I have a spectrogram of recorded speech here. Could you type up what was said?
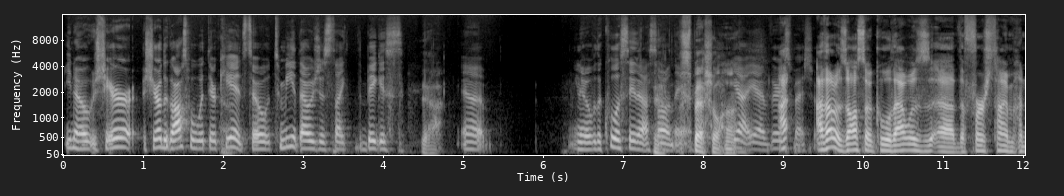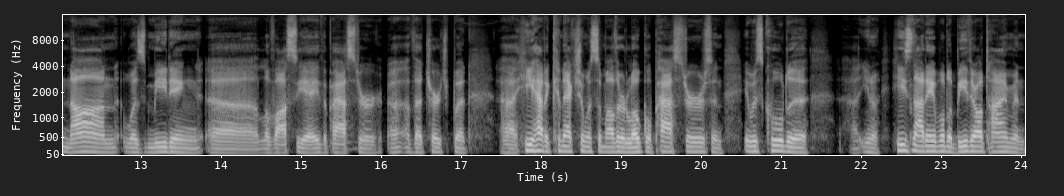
you know, share share the gospel with their kids. So to me, that was just like the biggest, yeah, uh, you know, the coolest thing that I saw yeah. in there. Special, huh? Yeah, yeah, very I, special. I thought it was also cool. That was uh, the first time Hanan was meeting uh, Lavoisier, the pastor uh, of that church, but uh, he had a connection with some other local pastors, and it was cool to. Uh, you know, he's not able to be there all the time. And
